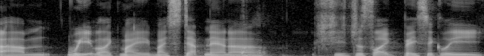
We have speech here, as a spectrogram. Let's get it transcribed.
um, we like my my step nana, she just like basically.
